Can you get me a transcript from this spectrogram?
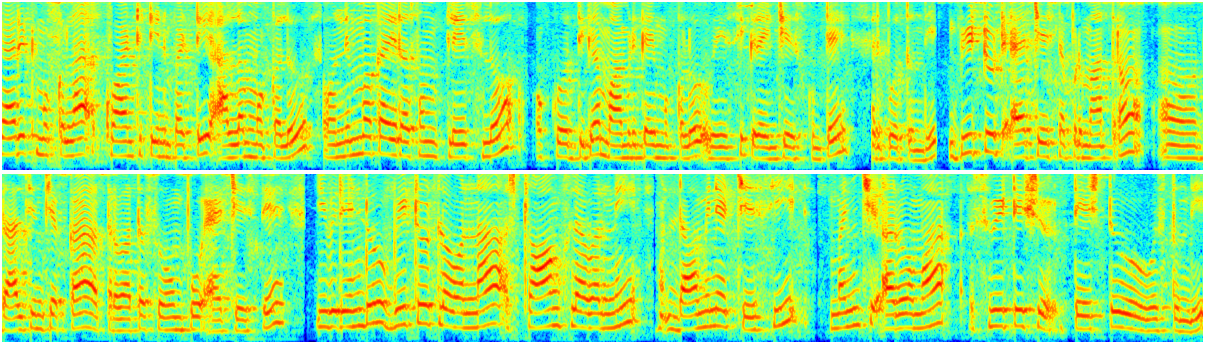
క్యారెట్ ముక్కల క్వాంటిటీని బట్టి అల్లం ముక్కలు నిమ్మకాయ రసం ప్లేస్లో కొద్దిగా మామిడికాయ ముక్కలు వేసి గ్రైండ్ చేసుకుంటే సరిపోతుంది. బీట్రూట్ యాడ్ చేసినప్పుడు మాత్రం దాల్చిన చెక్క తర్వాత సోంపు యాడ్ చేస్తే ఇవి రెండు బీట్రూట్లో ఉన్న స్ట్రాంగ్ ఫ్లేవర్ని డామినేట్ చేసి మంచి అరోమా స్వీటిష్ టేస్ట్ వస్తుంది.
